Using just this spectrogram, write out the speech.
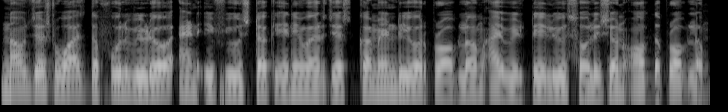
Now just watch the full video and if you stuck anywhere just comment your problem. I will tell you solution of the problem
